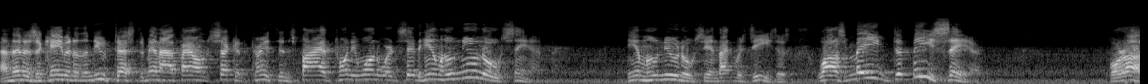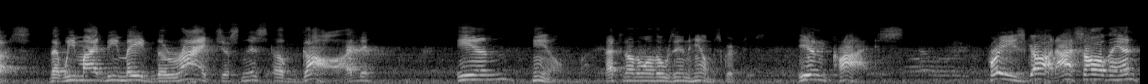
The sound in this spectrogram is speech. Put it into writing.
And then as I came into the New Testament, I found 2 Corinthians 5.21 where it said, Him who knew no sin, him who knew no sin, that was Jesus, was made to be sin for us, that we might be made the righteousness of God in Him. That's another one of those in Him scriptures in Christ. Praise God. I saw then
